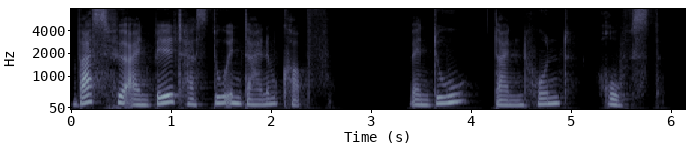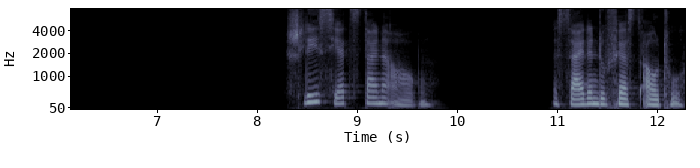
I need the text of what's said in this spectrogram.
Was für ein Bild hast du in deinem Kopf, wenn du deinen Hund rufst? Schließ jetzt deine Augen. Es sei denn, du fährst Auto,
